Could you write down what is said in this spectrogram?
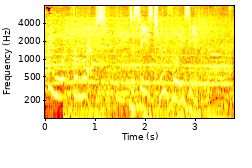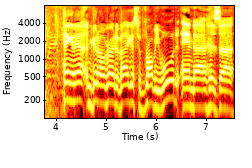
Robbie Ward from RIPS to see his 240Z. Hanging out in good old Road to Vegas with Robbie Ward and uh, his uh,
